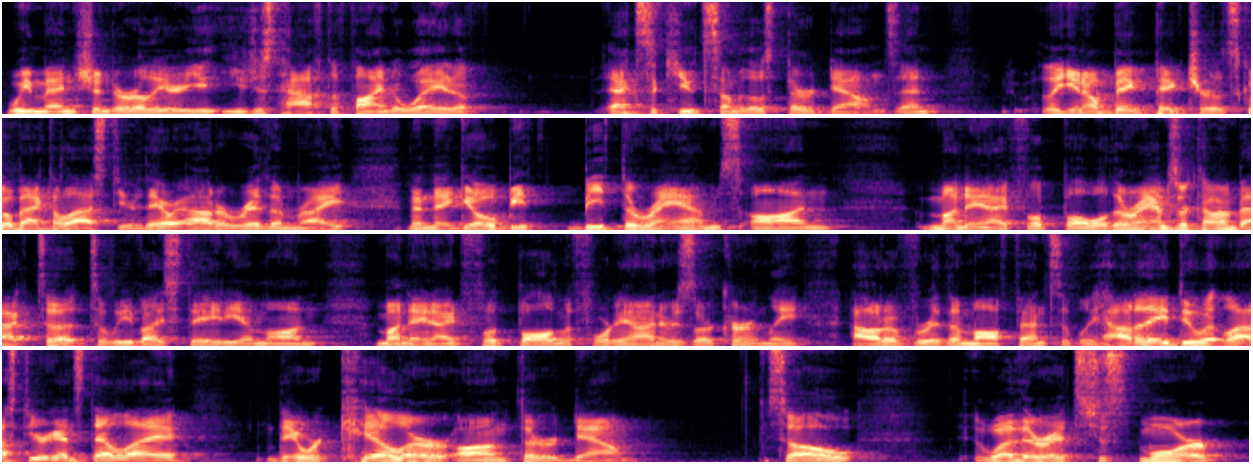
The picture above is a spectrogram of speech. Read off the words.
We mentioned earlier, you, you just have to find a way to execute some of those third downs. And you know, big picture. Let's go back to last year. They were out of rhythm, right? Then they go beat beat the Rams on Monday Night Football. Well, the Rams are coming back to, to Levi Stadium on Monday Night Football, and the 49ers are currently out of rhythm offensively. How did they do it last year against LA? They were killer on third down. So whether it's just more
